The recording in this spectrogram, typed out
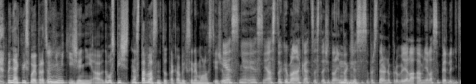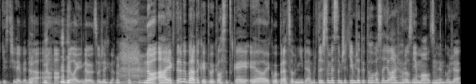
na nějaké svoje pracovní mm-hmm. vytížení. A, nebo spíš nastavila jsem to tak, abych si nemohla stěžovat. Jasně, jasně. Já taky byla nějaká cesta, že to není mm-hmm. tak, že mhm. jsi se prostě ráno probudila a měla si pět lidí, ti stříhají videa a, a dělají nevím co všechno. No a jak teda vypadá takový tvůj klasický eh, jakoby pracovní den? Protože si myslím, že tím, že ty toho vlastně děláš hrozně moc, mm-hmm. jakože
